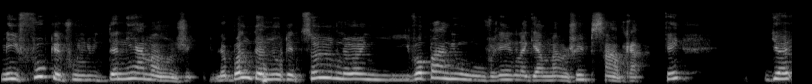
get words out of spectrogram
Mais il faut que vous lui donniez à manger. Le bol de nourriture, là, il ne va pas aller ouvrir le garde-manger puis s'en prendre. Il, y a,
